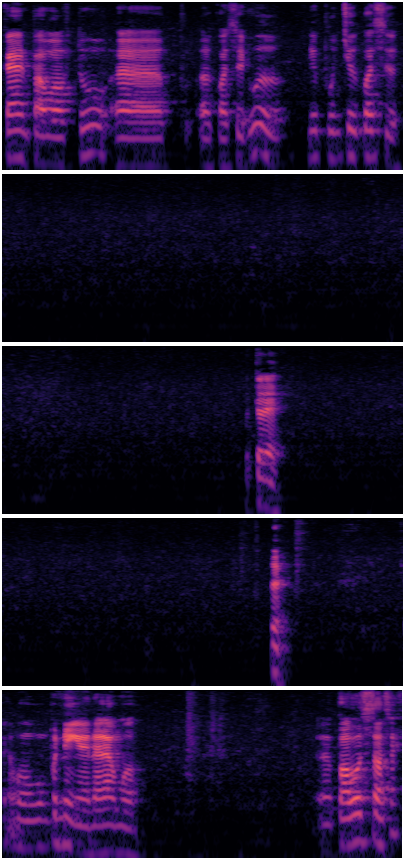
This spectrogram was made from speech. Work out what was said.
Bukan power of 2 uh, uh, kuasa 2. Ni punca kuasa. Betul eh? Pening kan dah lama. Uh, power source eh.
